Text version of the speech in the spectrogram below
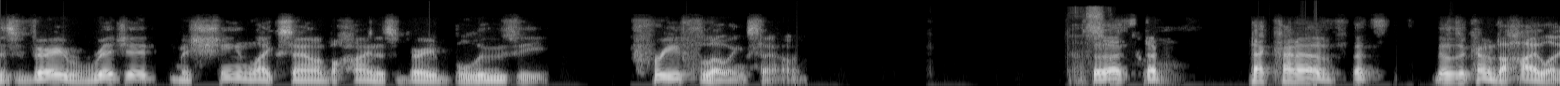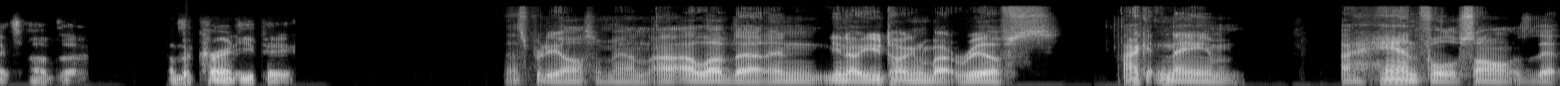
this very rigid machine-like sound behind this very bluesy, free-flowing sound. That's So so that's- that- cool. That kind of that's those are kind of the highlights of the of the current EP. That's pretty awesome, man. I, I love that. And you know, you talking about riffs, I can name a handful of songs that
